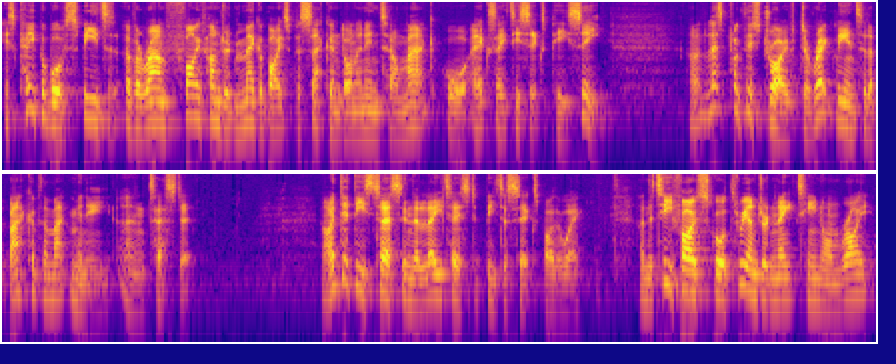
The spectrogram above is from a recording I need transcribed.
is capable of speeds of around 500 megabytes per second on an Intel Mac or x86 PC. Uh, let's plug this drive directly into the back of the Mac Mini and test it. Now, I did these tests in the latest Beta 6 by the way, and the T5 scored 318 on write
